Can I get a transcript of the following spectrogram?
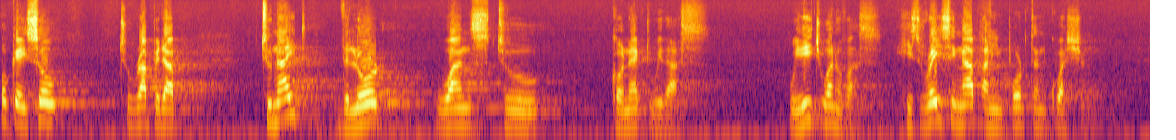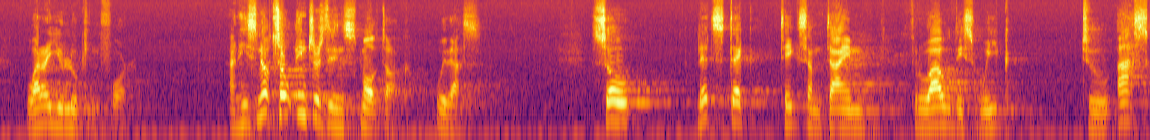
Okay, so to wrap it up, tonight the Lord wants to connect with us, with each one of us. He's raising up an important question What are you looking for? And He's not so interested in small talk with us. So let's take, take some time throughout this week to ask,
